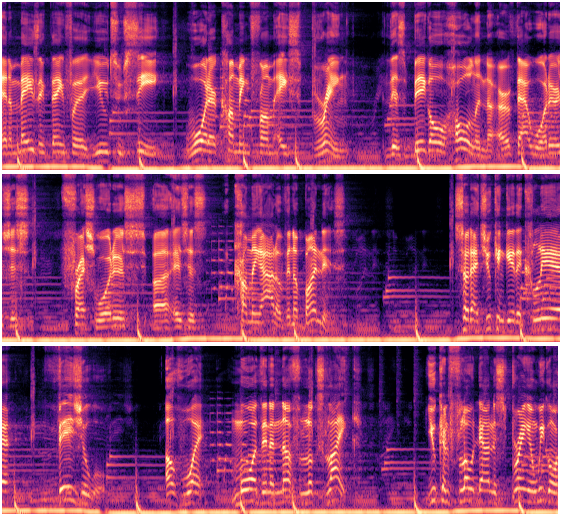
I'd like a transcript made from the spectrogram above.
an amazing thing for you to see water coming from a spring, this big old hole in the earth. That water is just fresh water, uh, is just coming out of in abundance. So that you can get a clear visual of what more than enough looks like. You can float down the spring and we going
